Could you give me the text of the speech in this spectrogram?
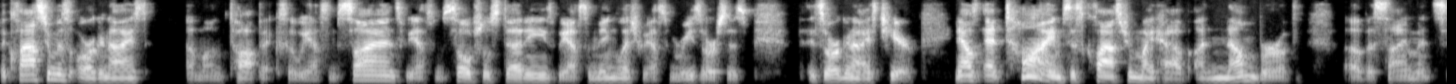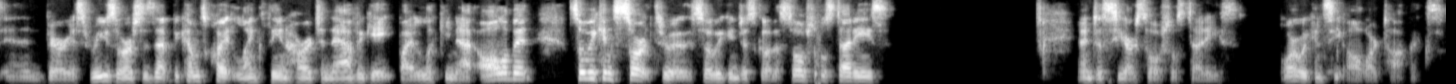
the classroom is organized among topics. So we have some science, we have some social studies, we have some English, we have some resources. It's organized here. Now, at times, this classroom might have a number of, of assignments and various resources that becomes quite lengthy and hard to navigate by looking at all of it. So we can sort through. So we can just go to social studies and just see our social studies, or we can see all our topics.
